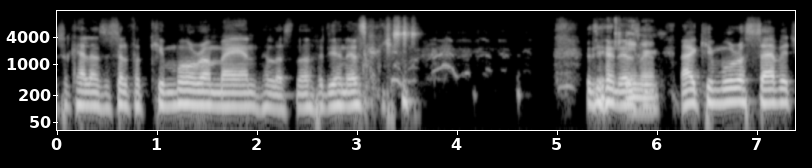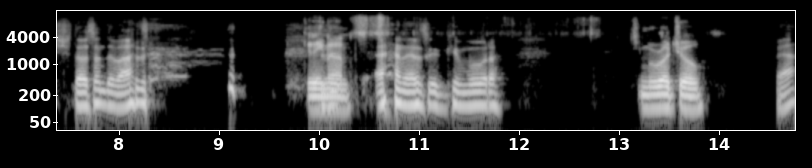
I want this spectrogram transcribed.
Så kalder han sig selv for Kimura Man, eller sådan noget, fordi han elsker Kimura. fordi han elsker, Grineren. nej, Kimura Savage, det var sådan, det var. Grineren. han elsker Kimura. Kimura Joe. Ja.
